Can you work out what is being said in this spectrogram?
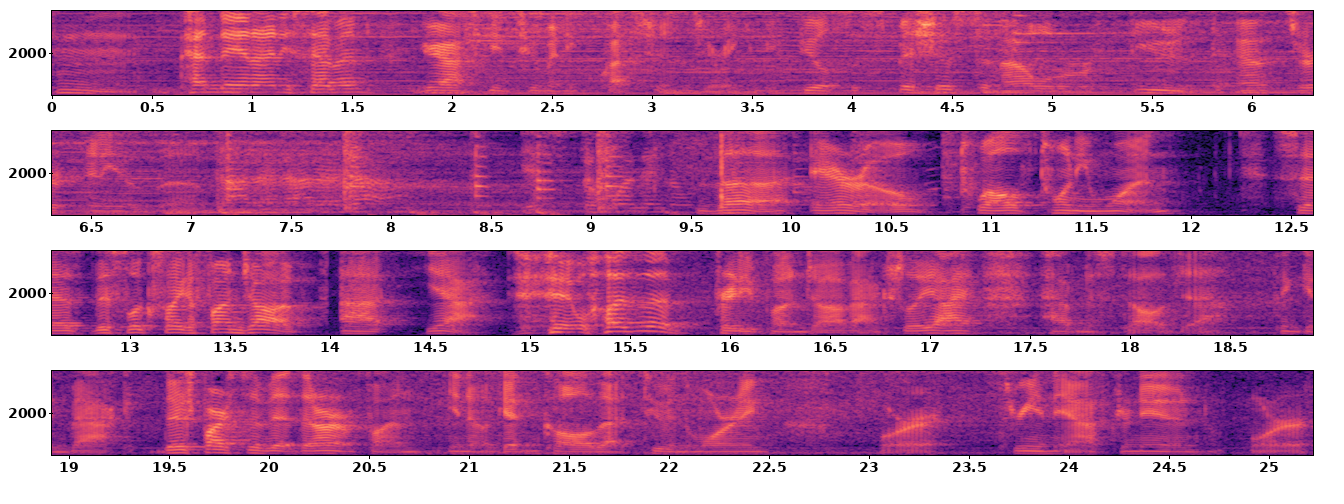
Hmm. Penday97, you're asking too many questions. You're making me feel suspicious, and I will refuse to answer any of them. The Arrow 1221 says, This looks like a fun job. Uh, yeah, it was a pretty fun job, actually. I have nostalgia thinking back. There's parts of it that aren't fun, you know, getting called at 2 in the morning or 3 in the afternoon or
